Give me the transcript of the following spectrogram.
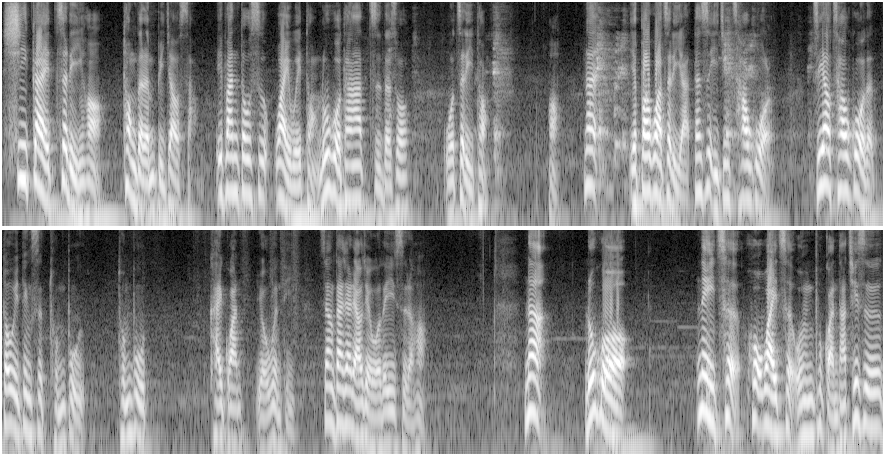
膝盖这里哈痛的人比较少，一般都是外围痛。如果他指的说我这里痛，哦，那也包括这里啊，但是已经超过了。只要超过的，都一定是臀部臀部开关有问题。这样大家了解我的意思了哈。那如果内侧或外侧，我们不管它。其实，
